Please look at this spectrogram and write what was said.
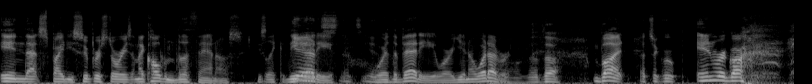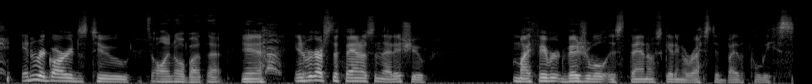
in that Spidey Super Stories, and I called him the Thanos. He's like the Yeah, Eddie that's- that's- yeah. or the Betty or you know whatever. Oh, the, the But that's a group. in regard in regards to That's all I know about that. yeah, in regards to Thanos in that issue, my favorite visual is Thanos getting arrested by the police.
